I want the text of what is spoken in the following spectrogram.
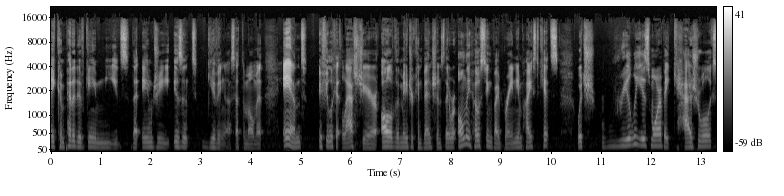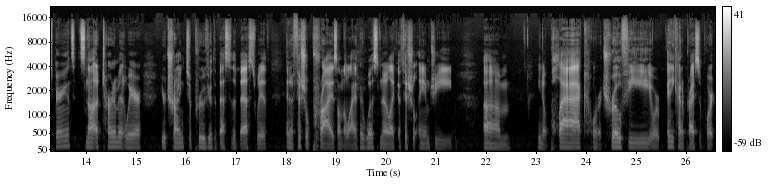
a competitive game needs that AMG isn't giving us at the moment. And if you look at last year all of the major conventions they were only hosting vibranium heist kits which really is more of a casual experience. It's not a tournament where you're trying to prove you're the best of the best with an official prize on the line. There was no like official AMG, um, you know, plaque or a trophy or any kind of prize support.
